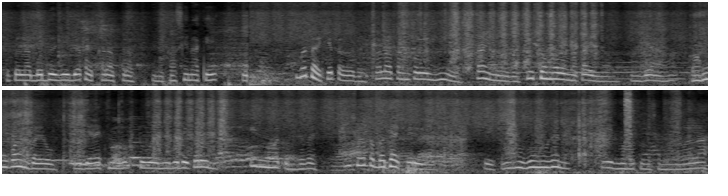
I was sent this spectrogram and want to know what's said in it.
તો પહેલાં બધું જે દેખાય ખરાબ ખરાબ એને ઘસી નાખી. બધાય કહેતા હોય ભાઈ કલર કામ કરવું નહીં કાંઈ નહીં હોય. પીસો મારવાનું કાંઈ હોય. પણ જ્યાં ઘણું પણ ને ભાઈ એવું જે આંખમાં ઉગતું હોય ને બધી બધું કરવું ને એ જ મહત્વનું છે ભાઈ. પીસો તો બધાય કરી એ ઘણું ઘણું છે ને એ જ મહત્વનું છે મારા વાલા.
